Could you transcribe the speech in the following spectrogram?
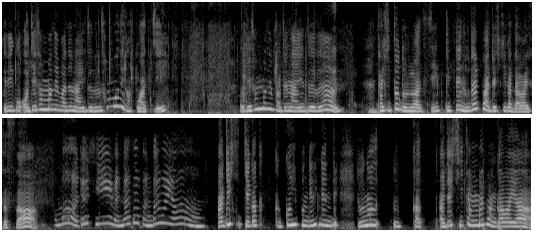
그리고 어제 선물을 받은 아이들은 선물을 갖고 왔지. 어제 선물을 받은 아이들은 음. 다시 또 놀러 왔지. 그때 루돌프 아저씨가 나와 있었어. 어머 아저씨 만나서 반가워요. 아저씨 제가 그, 긋고 싶은 게 생겼는데 누나 으, 가, 아저씨 정말 반가워요.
